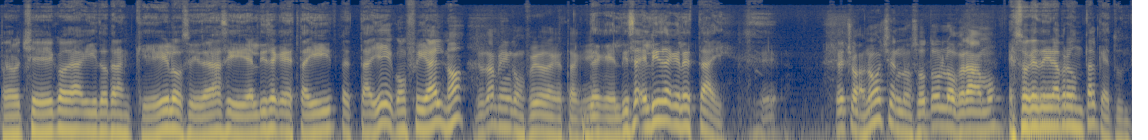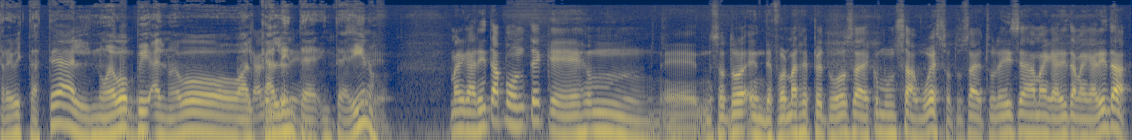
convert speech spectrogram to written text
pero chico, deja Guillito tranquilo. Si deja así, él dice que está ahí, está ahí, confiar, ¿no? Yo también confío de que está aquí. De que él dice, él dice que él está ahí. Sí. De hecho, anoche nosotros logramos. Eso que te iba a preguntar, que tú entrevistaste al nuevo, al nuevo alcalde, interino. Margarita Ponte, que es un, eh, nosotros en, de forma respetuosa, es como un sabueso, tú sabes, tú le dices a Margarita, Margarita,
